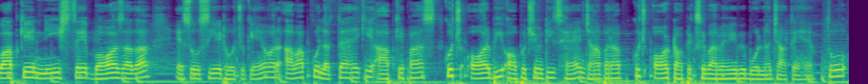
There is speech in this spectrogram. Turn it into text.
वो आपके नीच से बहुत ज़्यादा एसोसिएट हो चुके हैं और अब आपको लगता है कि आपके पास कुछ और भी अपॉर्चुनिटीज़ हैं जहाँ पर आप कुछ और टॉपिक्स के बारे में भी बोलना चाहते हैं। तो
